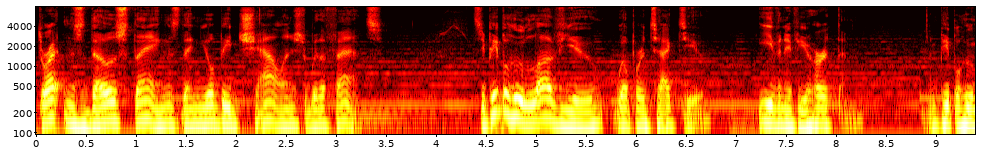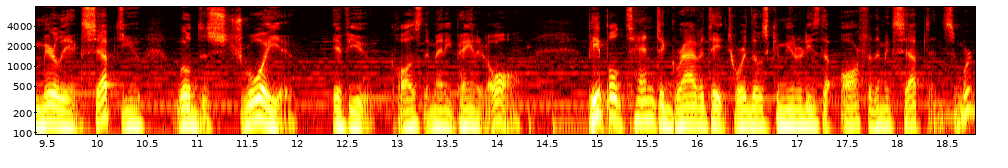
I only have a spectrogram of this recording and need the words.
threatens those things, then you'll be challenged with offense. See, people who love you will protect you, even if you hurt them. And people who merely accept you will destroy you if you cause them any pain at all. People tend to gravitate toward those communities that offer them acceptance. And we're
